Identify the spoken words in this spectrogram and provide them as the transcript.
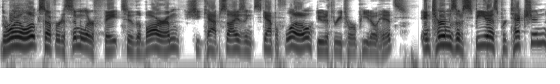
The Royal Oak suffered a similar fate to the Barham. She capsized in Scapa Flow due to three torpedo hits. In terms of speed as protection,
